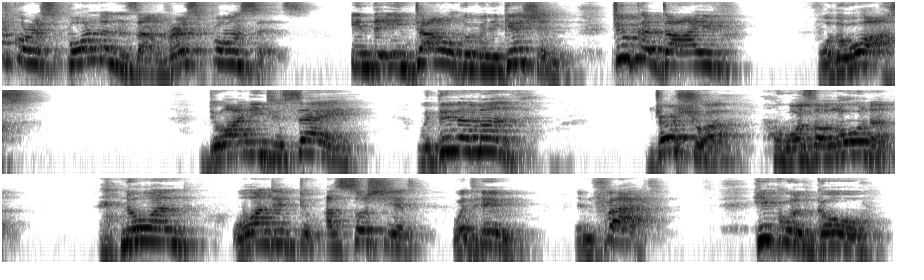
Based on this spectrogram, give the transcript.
of correspondence and responses in the internal communication took a dive for the worse. Do I need to say Within a month, Joshua was a loner. No one wanted to associate with him. In fact, he could go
